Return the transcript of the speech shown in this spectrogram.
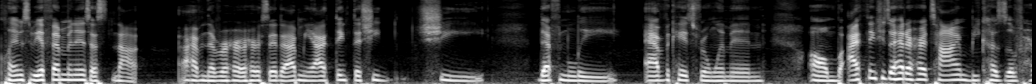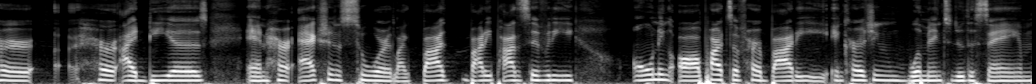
claims to be a feminist. That's not. I have never heard her say that. I mean, I think that she she definitely advocates for women. Um, but I think she's ahead of her time because of her her ideas and her actions toward like bod- body positivity, owning all parts of her body, encouraging women to do the same,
